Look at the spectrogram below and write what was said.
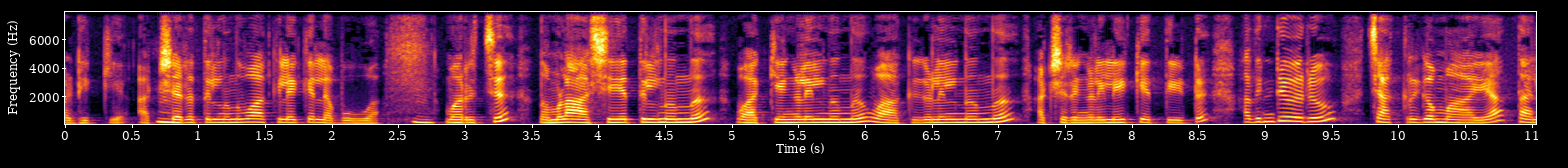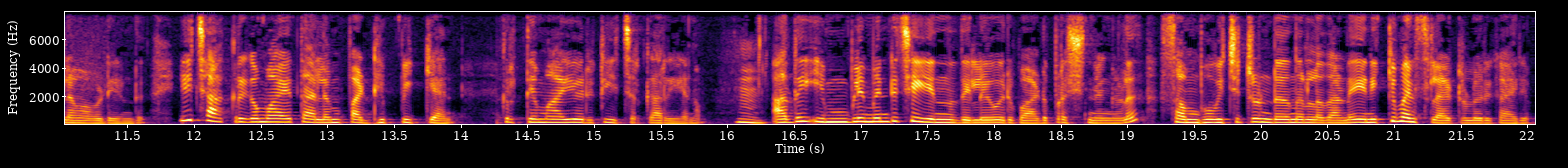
പഠിക്കുക. അക്ഷരത്തിൽ നിന്ന് വാക്കിലേക്കല്ല പോവുക. മറിച്ച് നമ്മൾ ആശയത്തിൽ നിന്ന് വാക്യങ്ങളിൽ നിന്ന് വാക്കുകളിൽ നിന്ന് അക്ഷരങ്ങളിലേക്ക് എത്തിയിട്ട് അതിന്റെ ഒരു ചാക്രികമായ തലം അവിടെയുണ്ട്. ഈ ചാക്രികമായ തലം പഠിപ്പിക്കാൻ കൃത്യമായി ഒരു ടീച്ചർക്ക് അറിയണം. അത് ഇംപ്ലിമെന്റ് ചെയ്യുന്നതിൽ ഒരുപാട് പ്രശ്നങ്ങൾ സംഭവിച്ചിട്ടുണ്ട് എന്നുള്ളതാണ് എനിക്ക് മനസ്സിലായിട്ടുള്ള ഒരു കാര്യം.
